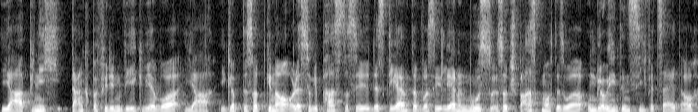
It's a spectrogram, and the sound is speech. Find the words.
Ja, bin ich dankbar für den Weg, wie er war? Ja. Ich glaube, das hat genau alles so gepasst, dass ich das gelernt habe, was ich lernen muss. Es hat Spaß gemacht, es war eine unglaublich intensive Zeit auch.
